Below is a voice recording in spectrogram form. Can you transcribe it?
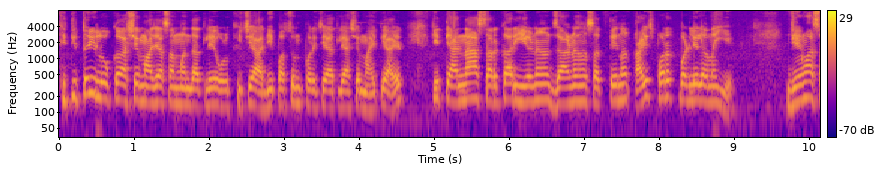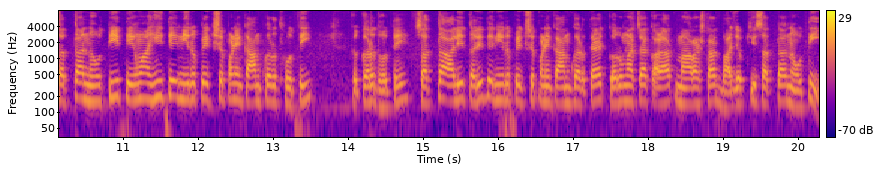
कितीतरी लोक असे माझ्या संबंधातले ओळखीचे आधीपासून परिचयातले असे माहिती आहेत की त्यांना सरकार येणं जाणं सत्तेनं काहीच फरक पडलेला नाही आहे जेव्हा सत्ता नव्हती तेव्हाही ते निरपेक्षपणे काम करत होती करत होते. सत्ता आली तरी ते निरपेक्षपणे काम करतायत. करोनाच्या काळात महाराष्ट्रात भाजपची सत्ता नव्हती.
